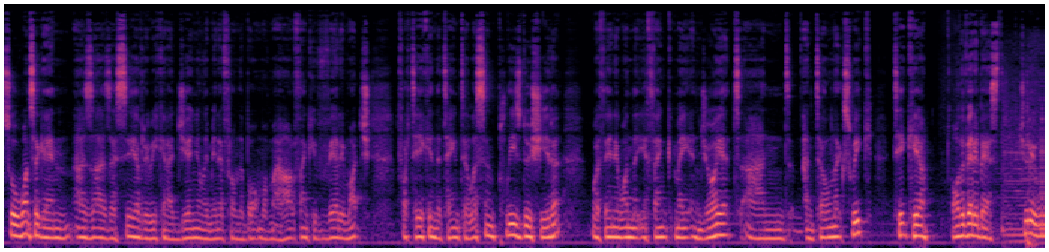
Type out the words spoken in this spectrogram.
So, once again, as, as I say every week, and I genuinely mean it from the bottom of my heart, thank you very much for taking the time to listen. Please do share it with anyone that you think might enjoy it. And until next week, take care. All the very best. Cheerio.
